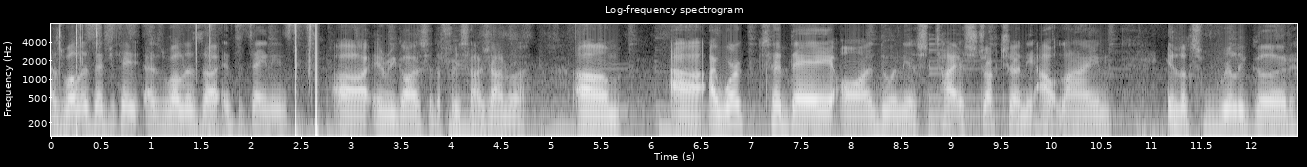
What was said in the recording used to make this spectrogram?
as well as educate, as well as uh, entertaining uh, in regards to the freestyle genre. Um, uh, I worked today on doing the entire structure and the outline. It looks really good.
